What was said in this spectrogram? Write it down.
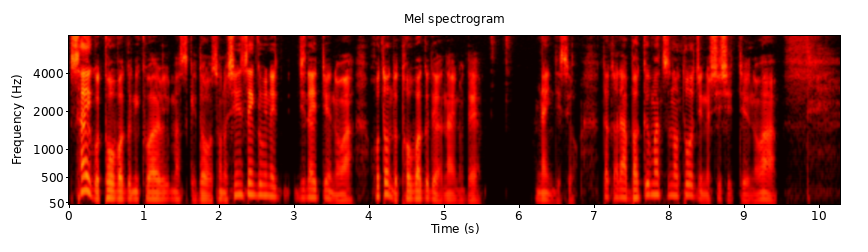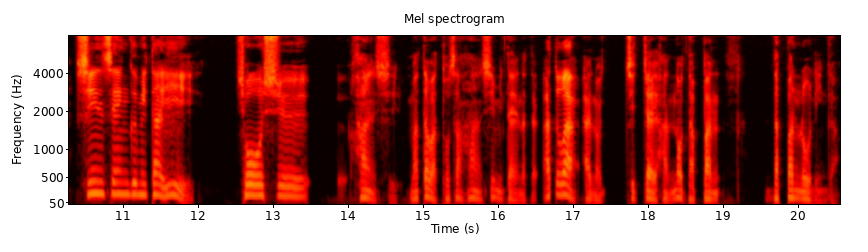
最後倒幕に加わりますけどその新選組の時代っていうのはほとんど倒幕ではないのでないんですよ。だから幕末の当時の志士っていうのは新選組対長州藩士または土佐藩士みたいなあとはあのちっちゃい藩の脱藩脱藩浪人が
